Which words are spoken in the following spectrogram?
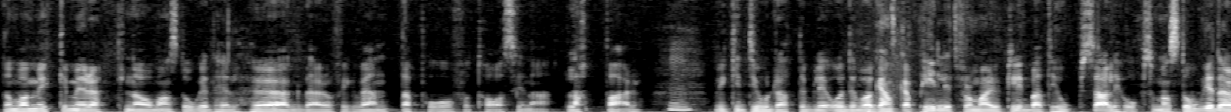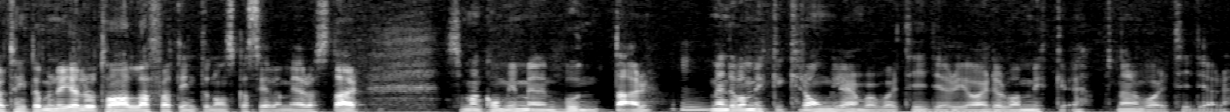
De var mycket mer öppna och man stod ett hel hög där och fick vänta på att få ta sina lappar. Vilket gjorde att det blev, och det var ganska pilligt för de hade klibbat ihop sig allihop. Så man stod ju där och tänkte men nu gäller det att ta alla för att inte någon ska se vem jag röstar. Så man kom ju med buntar. Men det var mycket krångligare än vad det varit tidigare att göra det. Det var mycket öppnare än vad det varit tidigare.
